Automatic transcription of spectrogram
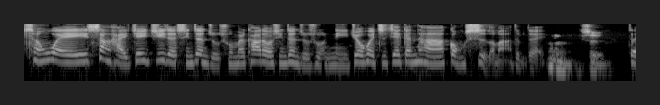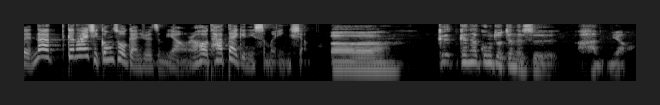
成为上海 JG 的行政主厨，Mercado 行政主厨，你就会直接跟他共事了嘛？对不对？嗯，是。对，那跟他一起工作感觉怎么样？然后他带给你什么影响？呃，跟跟他工作真的是很妙，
